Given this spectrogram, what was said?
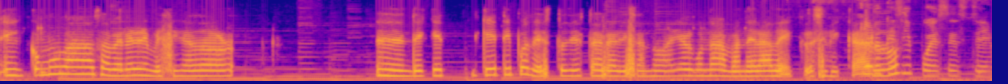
¿y ¿Cómo va a saber el investigador eh, de qué, qué tipo de estudio está realizando? ¿Hay alguna manera de clasificarlo? Claro que sí, pues este,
